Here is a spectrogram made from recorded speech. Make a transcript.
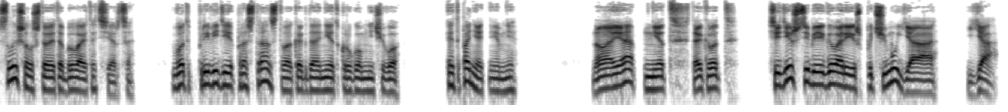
Слышал, что это бывает от сердца. Вот при виде пространства, когда нет кругом ничего, это понятнее мне. Ну а я — нет. Так вот, сидишь себе и говоришь, почему я, я.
